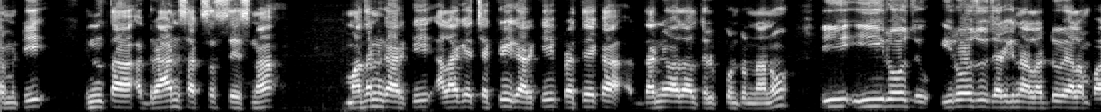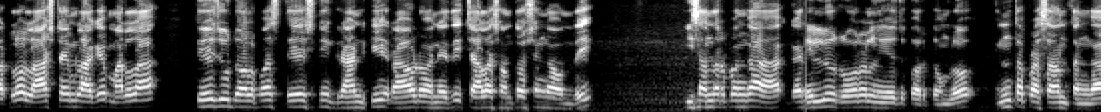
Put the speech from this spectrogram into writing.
కమిటీ ఇంత గ్రాండ్ సక్సెస్ చేసిన మదన్ గారికి అలాగే చక్రి గారికి ప్రత్యేక ధన్యవాదాలు తెలుపుకుంటున్నాను. ఈ ఈరోజు ఈరోజు జరిగిన లడ్డు వేలంపాటలో లాస్ట్ టైం లాగే మరలా తేజు డెవలపర్స్ తేజ్ని గ్రాండ్కి రావడం అనేది చాలా సంతోషంగా ఉంది. ఈ సందర్భంగా నెల్లూరు రూరల్ నియోజకవర్గంలో ఇంత ప్రశాంతంగా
